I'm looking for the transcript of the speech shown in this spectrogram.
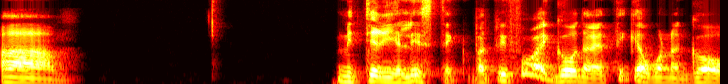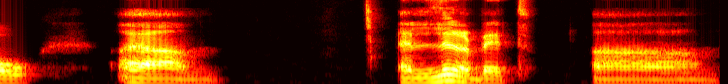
um, materialistic. But before I go there, I think I want to go um, a little bit um,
